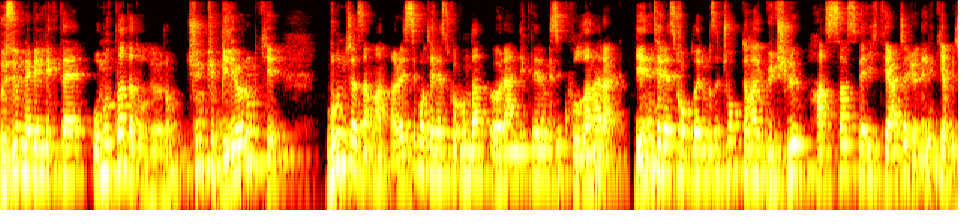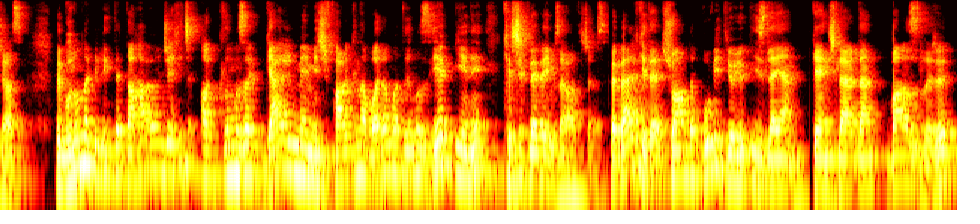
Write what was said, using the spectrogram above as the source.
hüzünle birlikte umutla da doluyorum. Çünkü biliyorum ki bunca zaman Arecibo teleskobundan öğrendiklerimizi kullanarak yeni teleskoplarımızı çok daha güçlü, hassas ve ihtiyaca yönelik yapacağız. Ve bununla birlikte daha önce hiç aklımıza gelmemiş, farkına varamadığımız yepyeni keşiflere imza atacağız. Ve belki de şu anda bu videoyu izleyen gençlerden bazıları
